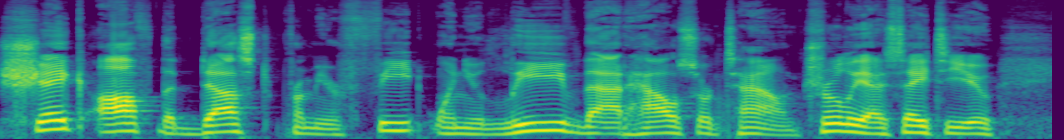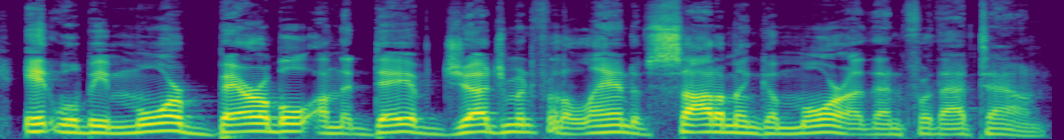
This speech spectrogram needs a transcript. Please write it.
Shake off the dust from your feet when you leave that house or town. Truly, I say to you, it will be more bearable on the day of judgment for the land of Sodom and Gomorrah than for that town.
